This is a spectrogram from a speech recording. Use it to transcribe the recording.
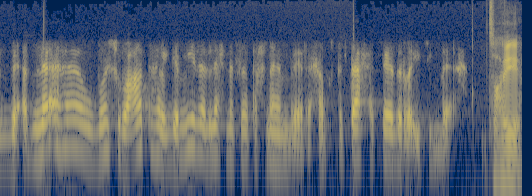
بأبنائها ومشروعاتها الجميلة اللي إحنا فتحناها امبارح وافتتاح السيد الرئيس امبارح. صحيح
